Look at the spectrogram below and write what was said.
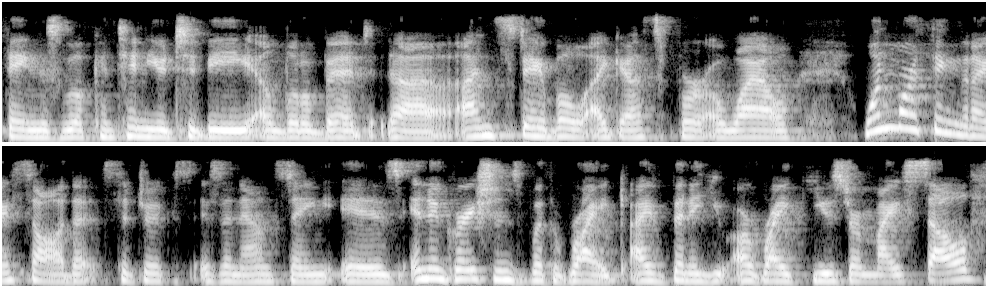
things will continue to be a little bit uh, unstable, I guess, for a while. One more thing that I saw that Citrix is announcing is integrations with Wrike. I've been a, a Wrike user myself.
